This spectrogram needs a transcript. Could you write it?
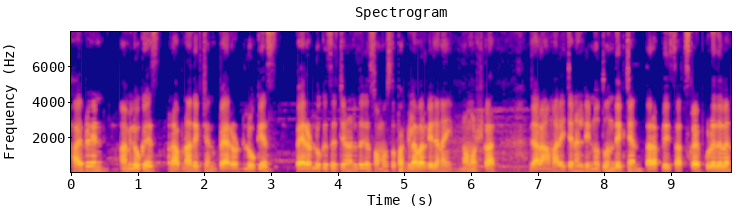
হাই ফ্রেন্ড আমি লোকেশ আর আপনারা দেখছেন প্যারট লোকেশ প্যারট লোকেশের চ্যানেল থেকে সমস্ত পাখি লাভারকে জানাই নমস্কার। যারা আমার এই চ্যানেলটি নতুন দেখছেন, তারা প্লিজ সাবস্ক্রাইব করে দেবেন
